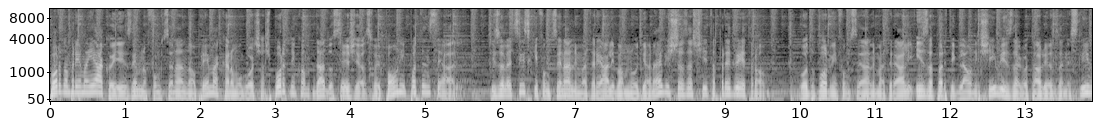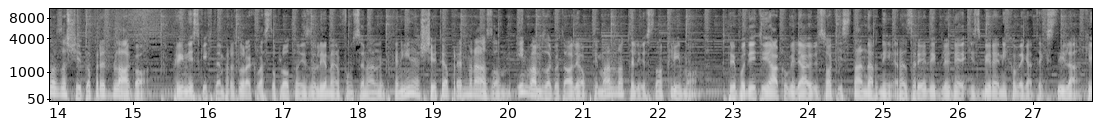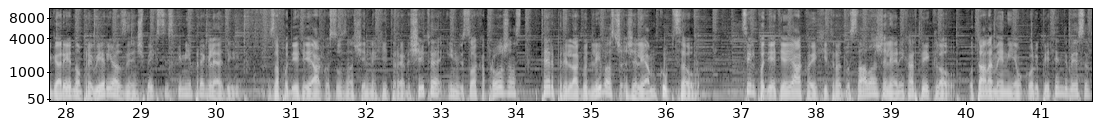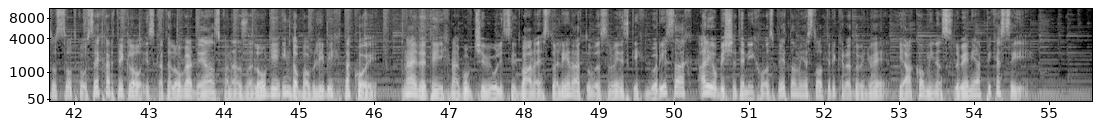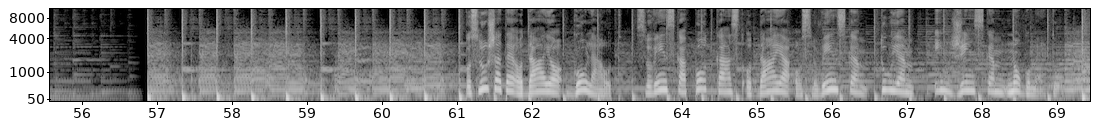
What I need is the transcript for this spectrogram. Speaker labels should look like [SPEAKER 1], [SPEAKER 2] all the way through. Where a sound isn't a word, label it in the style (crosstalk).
[SPEAKER 1] Športna oprema Jako je izjemno funkcionalna oprema, kar omogoča športnikom, da dosežejo svoj polni potencial. Izolacijski funkcionalni materiali vam nudijo najvišjo zaščito pred vetrom. Vodoporni funkcionalni materiali in zaprti glavni šivi zagotavljajo zanesljivo zaščito pred vlago. Pri nizkih temperaturah vas toplotno izolirane funkcionalne tkanine ščitijo pred mrazom in vam zagotavljajo optimalno telesno klimo. Pri podjetju Jako veljajo visoki standardni razredi glede izbire njihovega tekstila, ki ga redno preverjajo z inšpekcijskimi pregledi. Za podjetje Jako so značilne hitre rešitve in visoka prožnost ter prilagodljivost željam kupcev. Cilj podjetja Jako je hitra dostava želenih artiklov. V ta namen je okoli 95 odstotkov vseh artiklov iz kataloga dejansko na zalogi in dobavljivih takoj. Najdete jih na Gubčevi ulici 12 Elena, tu v slovenskih goricah, ali obiščete njihovo spletno mesto trikrat dovinjuje jako-slovenija.si.
[SPEAKER 2] Poslušate oddajo Golout, slovenska podcast oddaja o slovenskem, tujem in ženskem nogometu.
